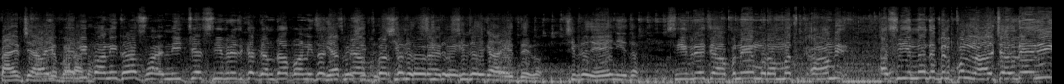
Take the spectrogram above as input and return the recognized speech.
पाइप से आके पाइप में भरा भी था पानी था सा- नीचे सीवरेज का गंदा पानी था यहाँ जिसमें आप पे बर्तन धो रहे सीवरेज थे सीवरेज का है देखो सीवरेज है ही नहीं इधर ਸੀਵਰੇਜ ਆਪਨੇ ਮੁਰੰਮਤ ਆਮ ਅਸੀਂ ਇਹਨਾਂ ਦੇ ਬਿਲਕੁਲ ਨਾਲ ਚੱਲਦੇ ਆ ਜੀ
